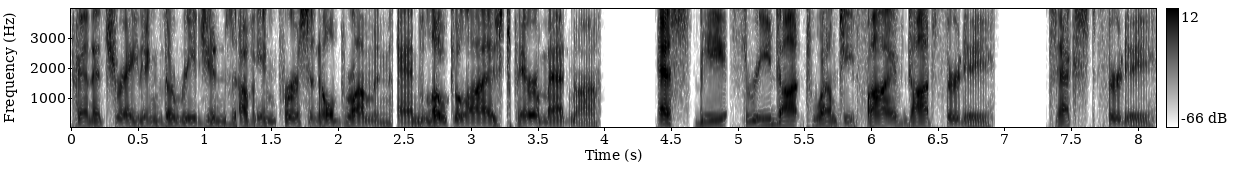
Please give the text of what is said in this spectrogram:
penetrating the regions of impersonal Brahman and localized Paramatma. SB 3.25.30. Text 30.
